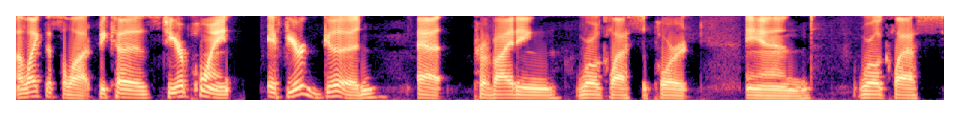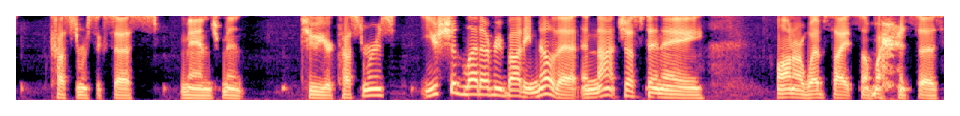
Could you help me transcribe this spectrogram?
I like this a lot because to your point, if you're good at providing world class support and world class customer success management to your customers, you should let everybody know that and not just in a on our website somewhere it says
